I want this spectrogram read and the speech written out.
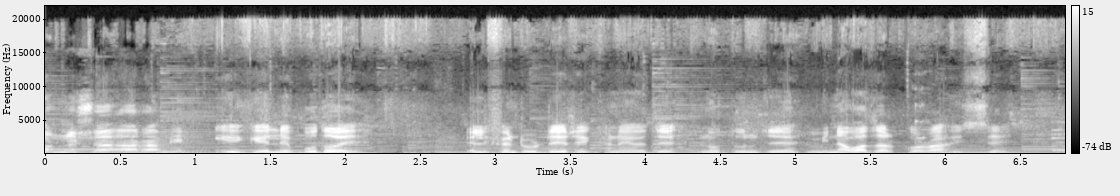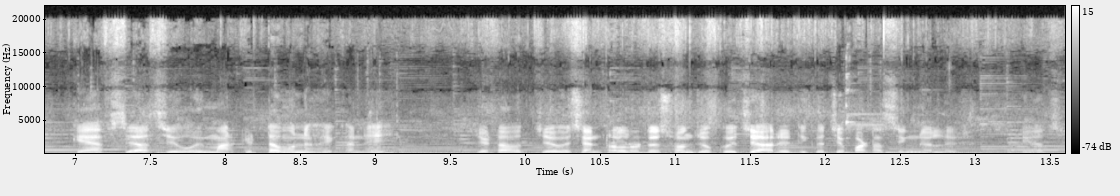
অন্বেষা আর আমি। গেলে বোধহয় এলিফ্যান্ট রোডের এখানে ওই যে নতুন যে মিনা বাজার করা হয়েছে ক্যাফসে আছে, ওই মার্কেটটা মনে হয় এখানে, যেটা হচ্ছে ওই সেন্ট্রাল রোডের সংযোগ হয়েছে, আর এদিকে হচ্ছে বাটা সিগন্যালের ঠিক আছে?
